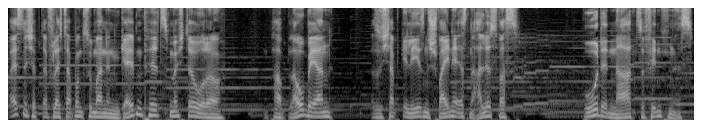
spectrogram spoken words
Weiß nicht, ob der vielleicht ab und zu mal einen gelben Pilz möchte oder ein paar Blaubeeren. Also ich habe gelesen, Schweine essen alles, was bodennah zu finden ist.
